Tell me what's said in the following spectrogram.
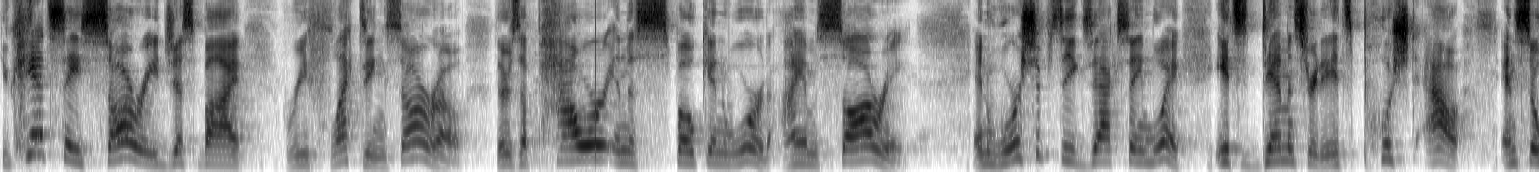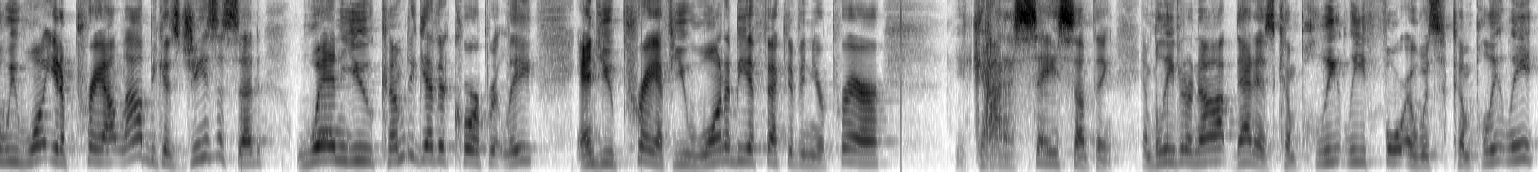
you can't say sorry just by reflecting sorrow. There's a power in the spoken word. I am sorry. And worship's the exact same way. It's demonstrated, it's pushed out. And so we want you to pray out loud because Jesus said, when you come together corporately and you pray, if you want to be effective in your prayer, you got to say something. And believe it or not, that is completely for it was completely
